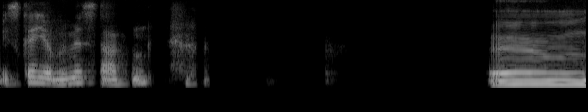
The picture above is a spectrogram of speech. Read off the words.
Vi skal jobbe med saken. Um,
